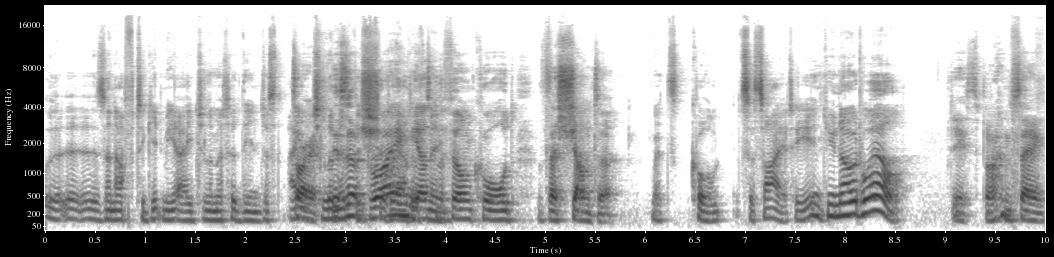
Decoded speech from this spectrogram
uh, is enough to get me age limited, then just Sorry, age limit there's the a Brian Yuzna film called The Shunter. It's called Society, and you know it well. Yes, but I'm saying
